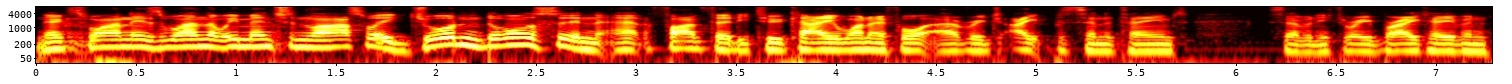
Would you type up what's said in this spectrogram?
Next one is one that we mentioned last week. Jordan Dawson at 532k, 104 average, 8% of teams, 73 break even.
